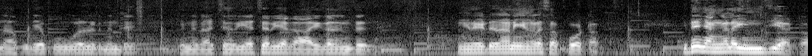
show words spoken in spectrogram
ഇതാ പുതിയ പൂവുകൾ ഇടുന്നുണ്ട്. പിന്നെ ഇതാ ചെറിയ ചെറിയ കായ്കളുണ്ട്. ഇങ്ങനെയായിട്ട് ഇതാണ് ഞങ്ങളുടെ സപ്പോർട്ടാണ് ഇത് ഞങ്ങളെ ഇഞ്ചി കേട്ടോ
